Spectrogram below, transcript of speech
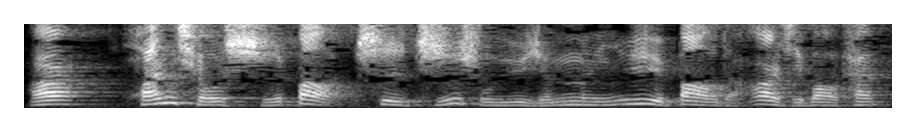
而环球时报是直属于人民日报的二级报刊，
